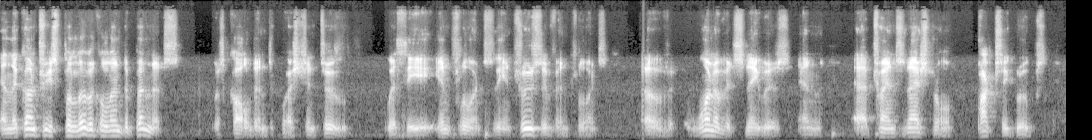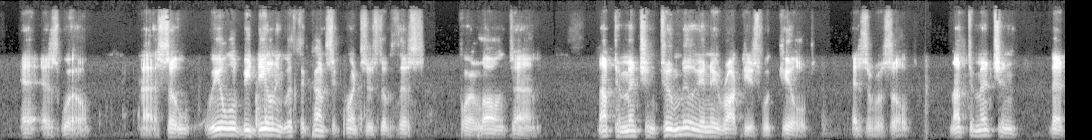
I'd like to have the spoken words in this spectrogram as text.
And the country's political independence was called into question too with the influence, the intrusive influence of one of its neighbors and uh, transnational proxy groups uh, as well. Uh, so we will be dealing with the consequences of this for a long time. Not to mention, 2 million Iraqis were killed as a result. Not to mention that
